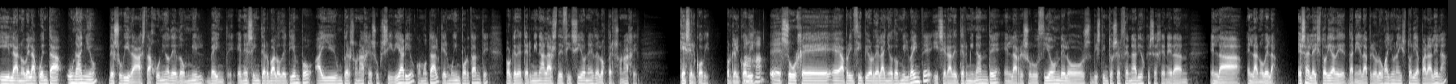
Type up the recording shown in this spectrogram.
y la novela cuenta un año de su vida hasta junio de 2020. En ese intervalo de tiempo hay un personaje subsidiario como tal, que es muy importante porque determina las decisiones de los personajes, que es el COVID porque el COVID eh, surge eh, a principios del año 2020 y será determinante en la resolución de los distintos escenarios que se generan en la, en la novela. Esa es la historia de Daniela, pero luego hay una historia paralela,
